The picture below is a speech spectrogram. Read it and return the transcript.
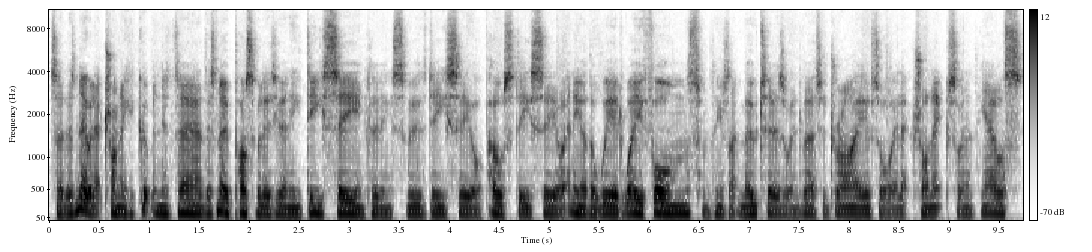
so there's no electronic equipment in there, there's no possibility of any DC, including smooth DC or pulse DC or any other weird waveforms from things like motors or inverter drives or electronics or anything else.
